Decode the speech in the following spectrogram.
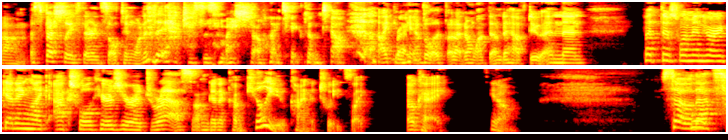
um, especially if they're insulting one of the actresses in my show. I take them down. I can right. handle it, but I don't want them to have to. And then, but there's women who are getting like actual, here's your address, I'm going to come kill you kind of tweets. Like, okay, you know. So well, that's,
